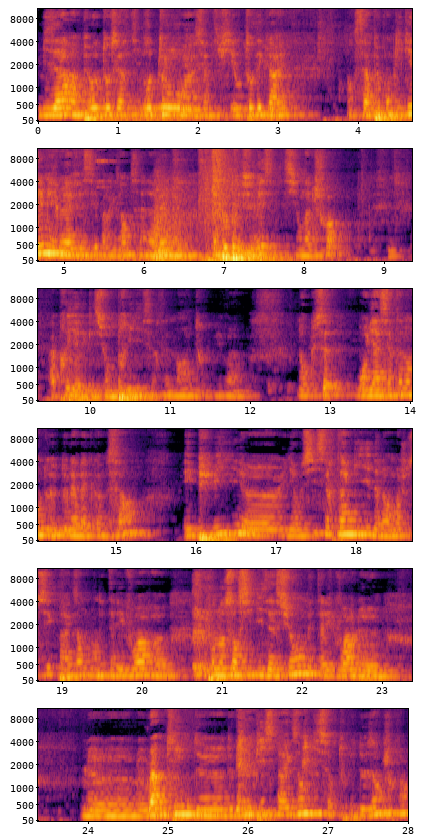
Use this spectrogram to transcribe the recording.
bizarre, un peu auto-certifié, auto auto-déclaré. Donc c'est un peu compliqué, mais le FSC par exemple, c'est un label qu'on peut préférer si on a le choix. Après, il y a des questions de prix, certainement, et tout. Donc, bon, il y a un certain nombre de, labels comme ça. Et puis, euh, il y a aussi certains guides. Alors, moi, je sais que, par exemple, on est allé voir, euh, pour nos sensibilisations, on est allé voir le, le, ranking de, de, Greenpeace, par exemple, qui sort tous les deux ans, je crois.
